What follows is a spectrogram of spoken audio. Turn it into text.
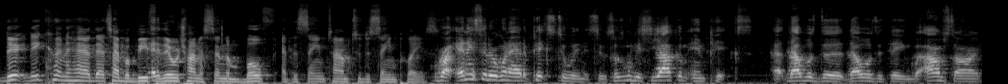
they they couldn't have that type of beef if And- they were trying to send them both at the same time to the same place. Right, and they said they were going to add a picks to it in it too. So it's going to be Siakam and picks. That, uh, that was the that was the thing. But I'm sorry,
